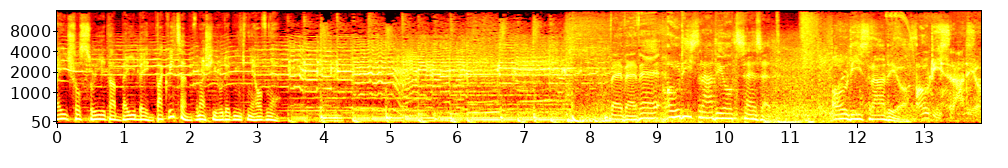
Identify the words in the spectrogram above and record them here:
Rachel Sweet a Baby. Tak více v naší hudební knihovně. www.oldiesradio.cz Oldies Radio. Oldies Radio.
